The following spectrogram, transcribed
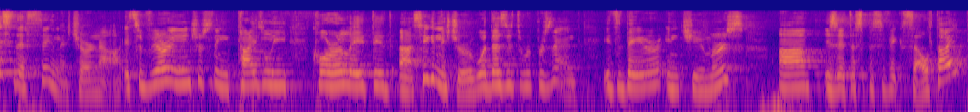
is this signature now? It's a very interesting, tightly correlated uh, signature. What does it represent? It's there in tumors. Uh, is it a specific cell type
